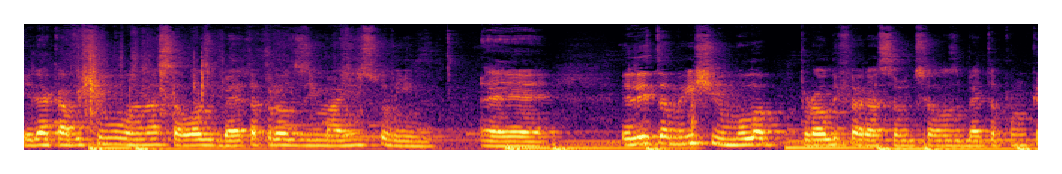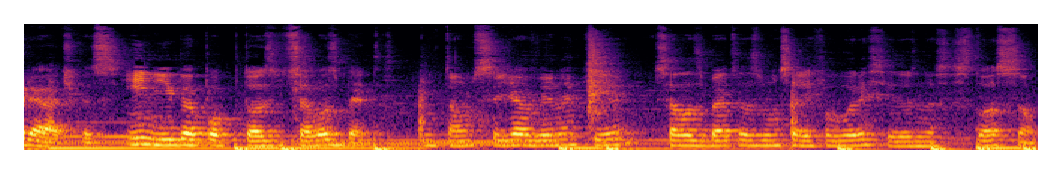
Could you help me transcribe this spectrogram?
ele acaba estimulando as células beta a produzir mais insulina. É, ele também estimula a proliferação de células beta pancreáticas e inibe a apoptose de células beta. Então você já vê né, que células beta vão sair favorecidas nessa situação.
